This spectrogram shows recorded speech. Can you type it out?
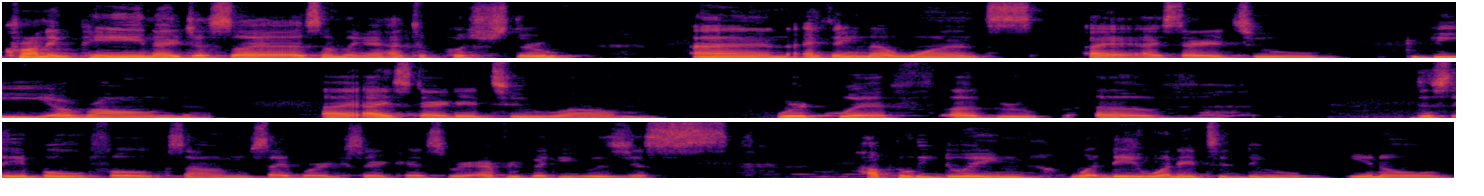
chronic pain, I just uh, something I had to push through, and I think that once I, I started to be around, I, I started to um, work with a group of disabled folks, um, Cyborg Circus, where everybody was just happily doing what they wanted to do, you know,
